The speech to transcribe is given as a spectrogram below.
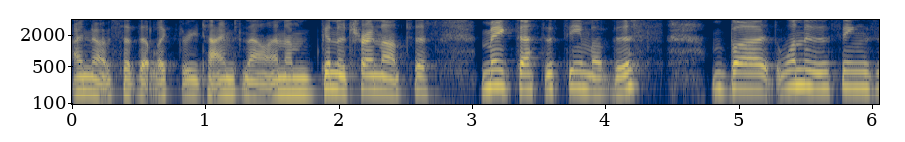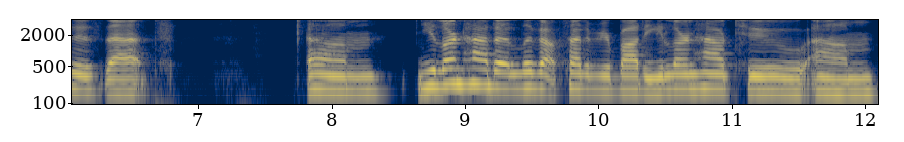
I know I've said that like three times now, and I'm going to try not to make that the theme of this. But one of the things is that um, you learn how to live outside of your body. You learn how to um,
